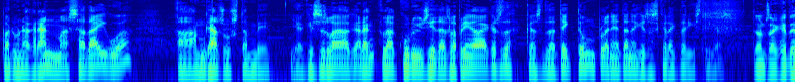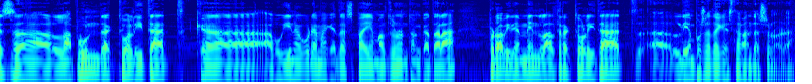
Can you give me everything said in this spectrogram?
per una gran massa d'aigua, amb gasos també. I aquesta és la, gran, la curiositat, és la primera vegada que es, de, que es detecta un planeta amb aquestes característiques. Doncs aquest és uh, l'apunt d'actualitat que avui inaugurem aquest espai amb el Joan Anton Català, però, evidentment, l'altra actualitat uh, li han posat aquesta banda sonora.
